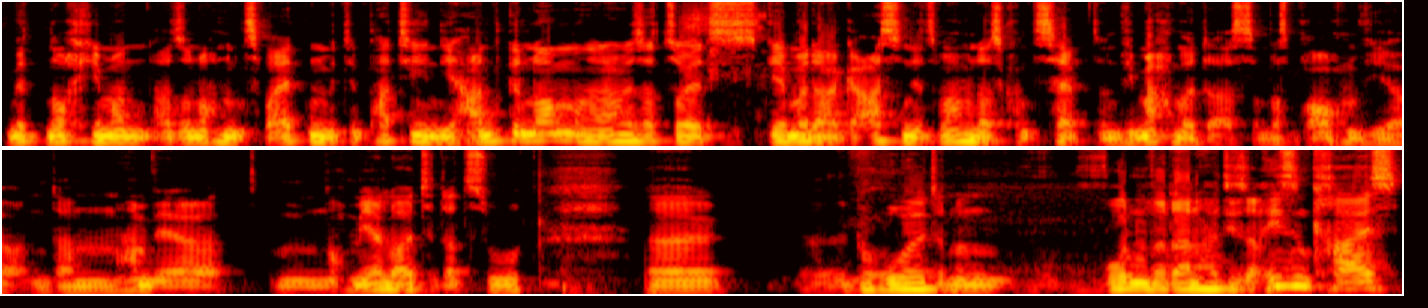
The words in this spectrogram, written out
mit noch jemandem, also noch einem zweiten, mit dem Patti in die Hand genommen und dann haben wir gesagt, so jetzt geben wir da Gas und jetzt machen wir das Konzept und wie machen wir das und was brauchen wir? Und dann haben wir ähm, noch mehr Leute dazu äh, äh, geholt und dann wurden wir dann halt dieser Riesenkreis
